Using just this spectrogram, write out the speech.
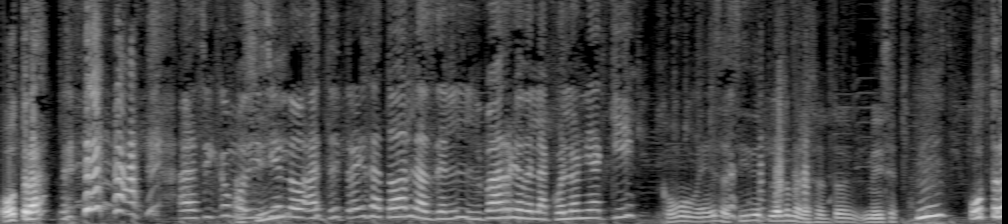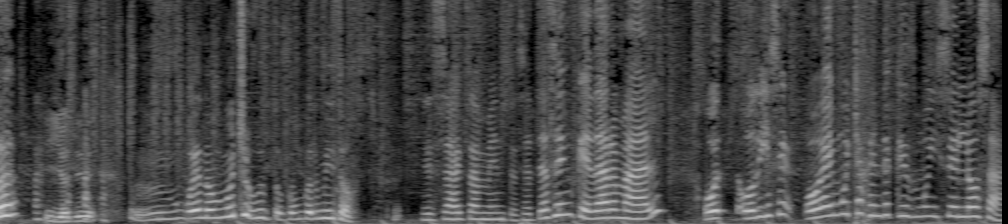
¿otra? Así como diciendo, ah, te traes a todas las del barrio de la colonia aquí. ¿Cómo ves? Así de plano me la soltó y me dice, ¿Mm? ¿otra? Y yo así de, mm, bueno, mucho gusto, con permiso. Exactamente, se te hacen quedar mal o, o dice, o hay mucha gente que es muy celosa.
